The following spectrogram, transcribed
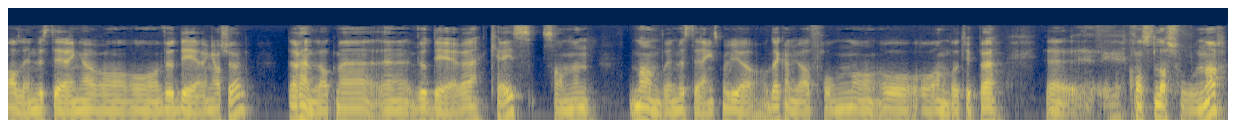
alle investeringer og, og vurderinger sjøl. Der hender det at vi vurderer case sammen med andre investeringsmiljøer. Og Det kan jo være fond og, og, og andre typer eh, konstellasjoner.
